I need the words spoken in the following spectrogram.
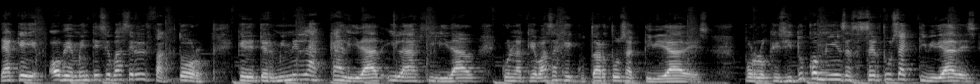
ya que obviamente ese va a ser el factor que determine la calidad y la agilidad con la que vas a ejecutar tus actividades. Por lo que si tú comienzas a hacer tus actividades,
